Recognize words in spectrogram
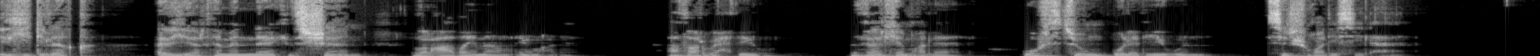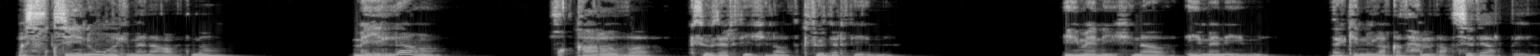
إذ يقلق أذير ثمناك ذا الشان ذا العظيمة يمغلال أثار وحديو ذلك يمغلال ورثتو ولا ديون سي الشغالي سيلهان بس تقسينو كما نعاود ما ما يلا فقارض كتو درتيك لا كتو درتيم. إيمانيك نا إيمانيم. لكن إلا قد حمد سيدي ربي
